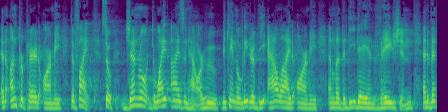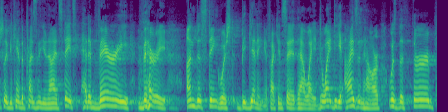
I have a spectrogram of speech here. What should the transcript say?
an unprepared army to fight. So, General Dwight Eisenhower, who became the leader of the Allied Army and led the D Day invasion and eventually became the President of the United States, had a very, very undistinguished beginning, if I can say it that way. Dwight D. Eisenhower was the third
